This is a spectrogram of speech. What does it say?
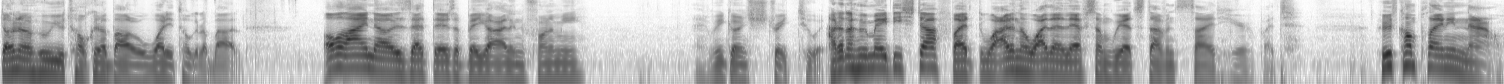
don't know who you're talking about or what you're talking about. All I know is that there's a big island in front of me And we're going straight to it. I don't know who made these stuff, but well, I don't know why they left some weird stuff inside here, but who's complaining now?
